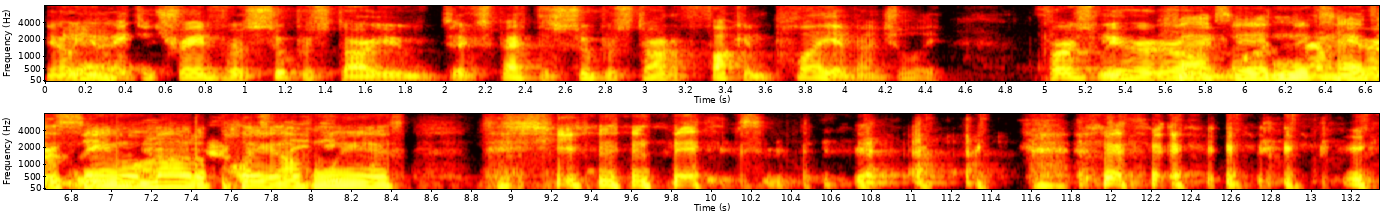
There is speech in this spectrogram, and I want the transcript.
You know, yeah. you make a trade for a superstar, you expect the superstar to fucking play eventually. First, we heard earlier. The Knicks had the same amount of playoff wins this year than Hey,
